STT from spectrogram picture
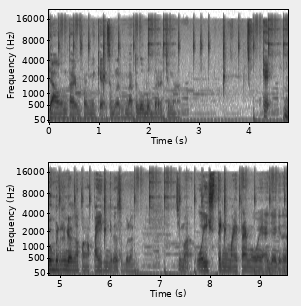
downtime for me. Kayak sebulan kemarin tuh gue beber cuma kayak bener gak ngapa-ngapain gitu sebulan. Cuma wasting my time away aja gitu.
